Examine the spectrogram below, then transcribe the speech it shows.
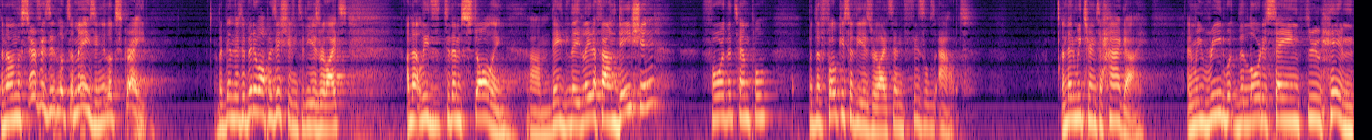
And on the surface, it looks amazing. It looks great. But then there's a bit of opposition to the Israelites, and that leads to them stalling. Um, they, they laid a foundation for the temple, but the focus of the Israelites then fizzles out. And then we turn to Haggai, and we read what the Lord is saying through him.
